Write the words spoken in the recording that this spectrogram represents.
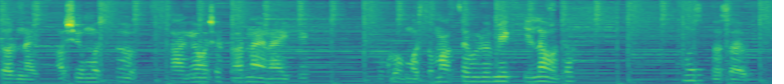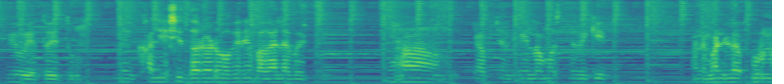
टर्न आहे. असे मस्त जाग्यावर असे टर्न आहे ना एक एक खूप मस्त. मागचा व्हिडिओ मी एक केला होता. मस्त असा व्ह्यू येतो इथून. खाली अशी दरड वगैरे बघायला भेटते. हा कॅप्चर केला मस्तपैकी. आणि म्हटलं पूर्ण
